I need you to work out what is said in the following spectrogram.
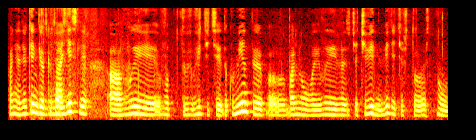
Понятно. Евгения Георгиевна, а если а, вы вот видите документы э, больного, и вы очевидно видите, что ну,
